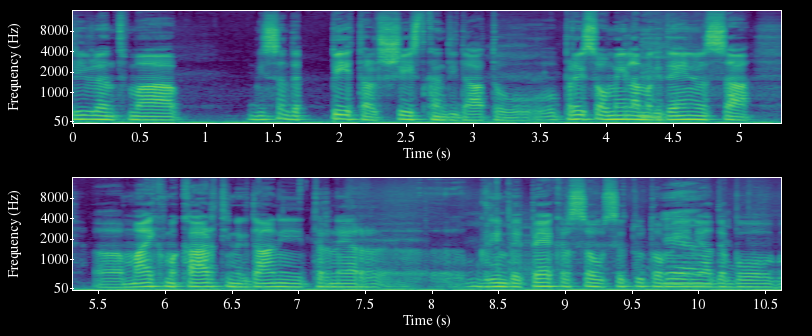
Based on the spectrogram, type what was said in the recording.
Cleveland ima, mislim, da pet ali šest kandidatov. Prej so omenila McDanielsa, uh, Mike McCarthy, nekdanji trener. uh, Green Bay Packersov se tudi omenja, Ja. da bo uh,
